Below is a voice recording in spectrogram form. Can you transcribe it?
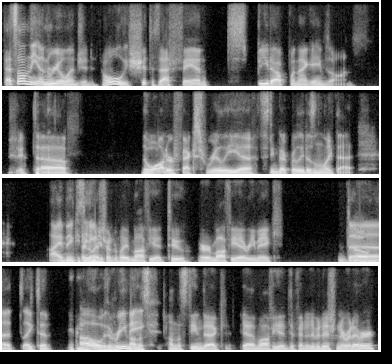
That's on the Unreal Engine. Holy shit, does that fan speed up when that game's on? It uh, the water effects really uh, Steam Deck really doesn't like that. I've been It's like I to tried to play Mafia 2 or Mafia remake the oh. like the oh the on remake. the, on the Steam Deck. Yeah, Mafia Definitive Edition or whatever.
